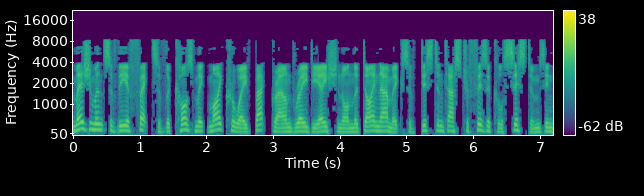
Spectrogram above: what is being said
Measurements of the effects of the cosmic microwave background radiation on the dynamics of distant astrophysical systems in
